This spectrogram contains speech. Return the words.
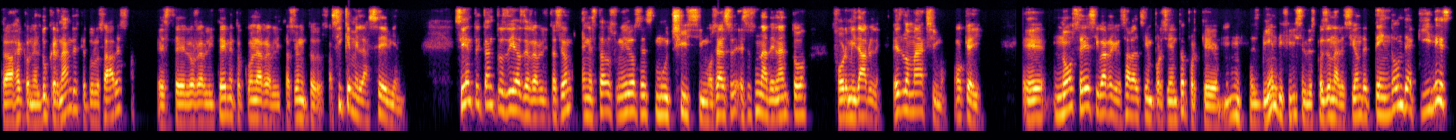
trabajé con el Duque Hernández, que tú lo sabes, este, lo rehabilité, me tocó en la rehabilitación y todo eso. Así que me la sé bien. Ciento y tantos días de rehabilitación en Estados Unidos es muchísimo, o sea, eso, es un adelanto formidable, es lo máximo, ok. Eh, no sé si va a regresar al 100% porque mm, es bien difícil después de una lesión de tendón de Aquiles,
